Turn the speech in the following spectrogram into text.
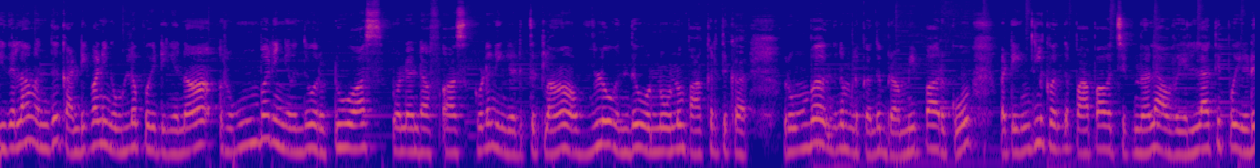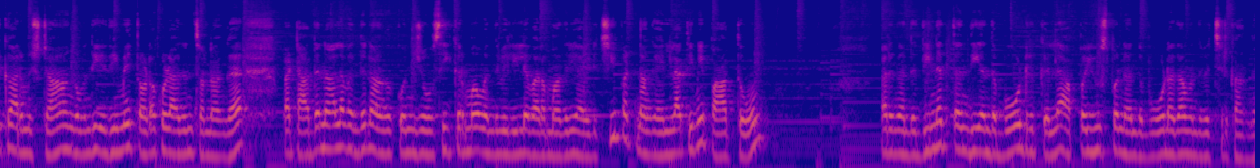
இதெல்லாம் வந்து கண்டிப்பாக நீங்கள் உள்ளே போயிட்டீங்கன்னா ரொம்ப நீங்கள் வந்து ஒரு two hours one and half hours கூட நீங்கள் எடுத்துக்கலாம். அவ்வளோ வந்து ஒன்று ஒன்றும் பார்க்குறதுக்கு ரொம்ப வந்து நம்மளுக்கு வந்து பிரமிப்பாக இருக்கும். பட் எங்களுக்கு வந்து பாப்பா வச்சுக்கிறதுனால அவள் எல்லாத்தையும் போய் எடுக்க ஆரம்பிச்சிட்டா. அங்கே வந்து எதையுமே தொடக்கூடாதுன்னு சொன்னாங்க. பட் அதனால் வந்து நாங்கள் கொஞ்சம் சீக்கிரமாக வந்து வெளியில் வர மாதிரி ஆயிடுச்சு. பட் நாங்கள் எல்லாத்தையுமே பார்த்தோம். பாருங்கள் அந்த தினத்தந்தி அந்த போர்டு இருக்குல்ல அப்போ யூஸ் பண்ண அந்த போர்டை தான் வந்து வச்சுருக்காங்க.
